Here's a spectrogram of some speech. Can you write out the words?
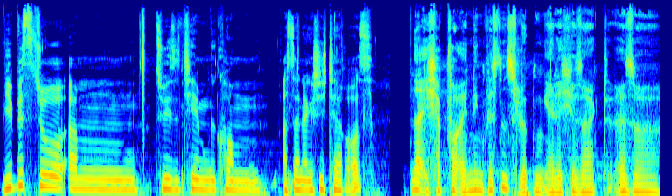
wie bist du ähm, zu diesen Themen gekommen aus deiner Geschichte heraus? Na, ich habe vor allen Dingen Wissenslücken, ehrlich gesagt. Also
